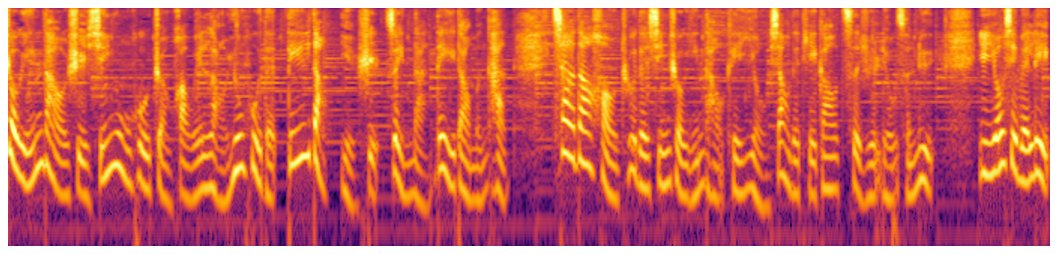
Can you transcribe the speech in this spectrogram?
手引导是新用户转化为老用户的第一道，也是最难的一道门槛。恰到好处的新手引导可以有效的提高次日留存率。以游戏为例，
